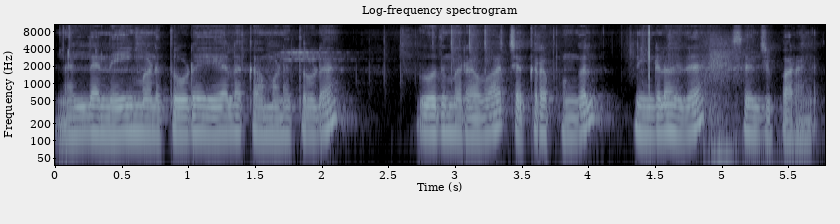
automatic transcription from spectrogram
நல்ல நெய் மணத்தோட ஏலக்காய் மணத்தோட கோதுமை ரவா சக்கரை பொங்கல் நீங்களும் இதை செஞ்சு பாருங்கள்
